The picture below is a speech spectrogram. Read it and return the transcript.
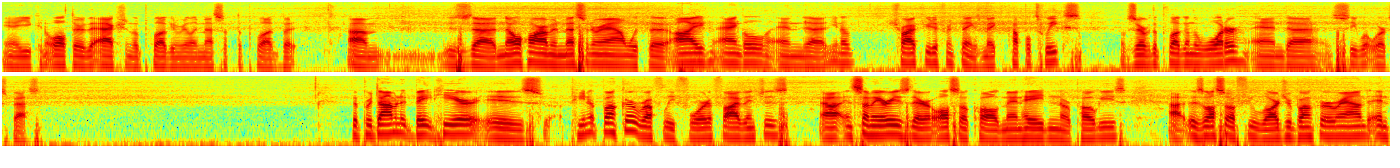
you, know, you can alter the action of the plug and really mess up the plug. But um, there's uh, no harm in messing around with the eye angle and uh, you know try a few different things. Make a couple tweaks observe the plug in the water and uh, see what works best. The predominant bait here is peanut bunker roughly four to five inches. Uh, in some areas they're also called menhaden or pogies. Uh, there's also a few larger bunker around and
